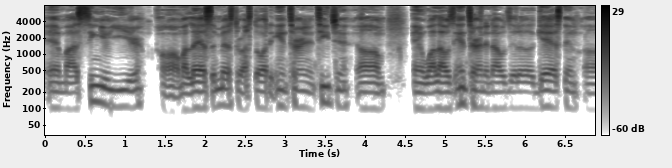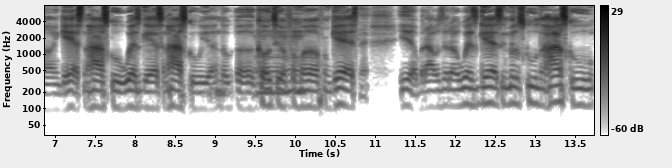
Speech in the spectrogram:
And my senior year, uh, my last semester, I started interning teaching. Um, and while I was interning, I was at uh, Gadsden, uh, Gadsden High School, West Gadsden High School. Yeah, I know uh, coach mm-hmm. here from mm-hmm. uh, from Gadsden. Yeah, but I was at uh, West Gadsden Middle School and High School,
